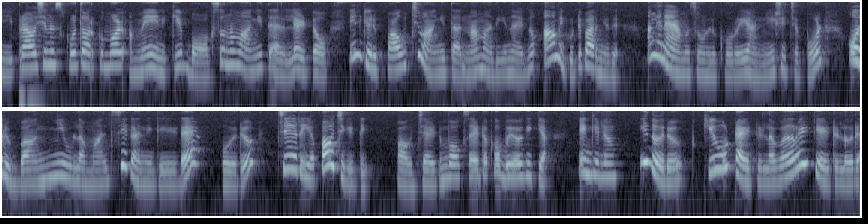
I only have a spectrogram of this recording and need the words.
ഈ പ്രാവശ്യം സ്കൂൾ തുറക്കുമ്പോൾ അമ്മേ എനിക്ക് ബോക്സ് ഒന്നും വാങ്ങി തരല്ല കേട്ടോ. എനിക്കൊരു പൗച്ച് വാങ്ങി തന്നാൽ മതി എന്നായിരുന്നു ആമിക്കുട്ടി പറഞ്ഞത്. അങ്ങനെ ആമസോണിൽ കുറേ അന്വേഷിച്ചപ്പോൾ ഒരു ഭംഗിയുള്ള മത്സ്യകന്യകയുടെ ഒരു ചെറിയ പൗച്ച് കിട്ടി. പൗച്ചായിട്ടും ബോക്സായിട്ടൊക്കെ ഉപയോഗിക്കാം. എങ്കിലും ഇതൊരു ക്യൂട്ടായിട്ടുള്ള വെറൈറ്റി ആയിട്ടുള്ള ഒരു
